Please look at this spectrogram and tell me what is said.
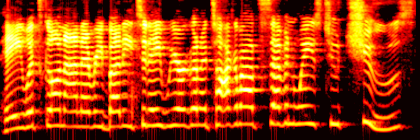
Hey, what's going on, everybody? Today we are going to talk about seven ways to choose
